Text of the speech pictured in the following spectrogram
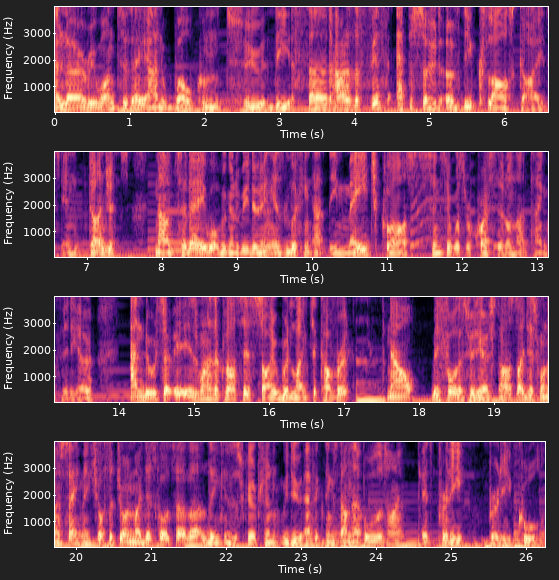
Hello everyone, today and welcome to the third out of the fifth episode of the class guides in Dungeons. Now today what we're going to be doing is looking at the mage class since it was requested on that tank video and also it is one of the classes so I would like to cover it. Now before this video starts I just want to say make sure to join my discord server, link in the description. We do epic things down there all the time, it's pretty pretty cool.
